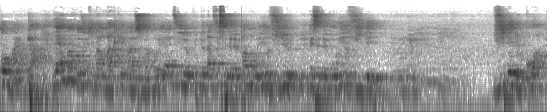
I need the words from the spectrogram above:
Oh my God. Il y a un homme de Dieu qui m'a marqué moment. Il a dit le but de la vie, c'est de ne pas mourir vieux, mais c'est de mourir vidé. Vidé de quoi?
